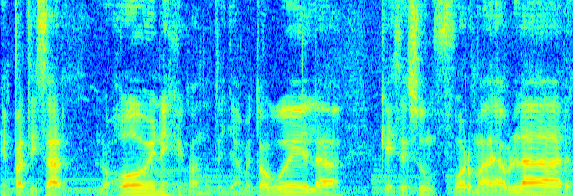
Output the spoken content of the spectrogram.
Empatizar. Los jóvenes, que cuando te llame tu abuela, que esa es su forma de hablar.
